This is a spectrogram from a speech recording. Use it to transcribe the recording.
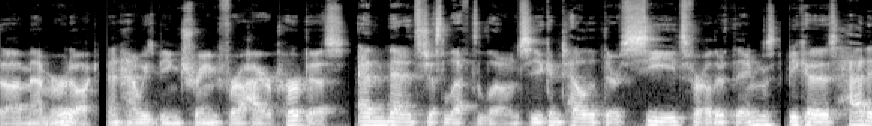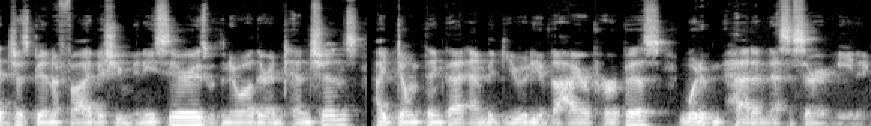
uh, Matt Murdock, and how he's being trained for a higher purpose. And then it's just left alone. So you can tell that there's seeds for other things, because had it just been a five issue miniseries with no other intentions, I don't think that ambiguity of the higher purpose would have had a necessary meaning.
